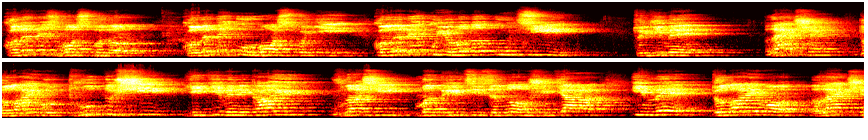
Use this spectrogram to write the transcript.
Коли ми з Господом, коли ми у Господі, коли ми у Його науці, тоді ми легше долаємо труднощі, які виникають в нашій мандрівці земного життя, і ми долаємо легше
